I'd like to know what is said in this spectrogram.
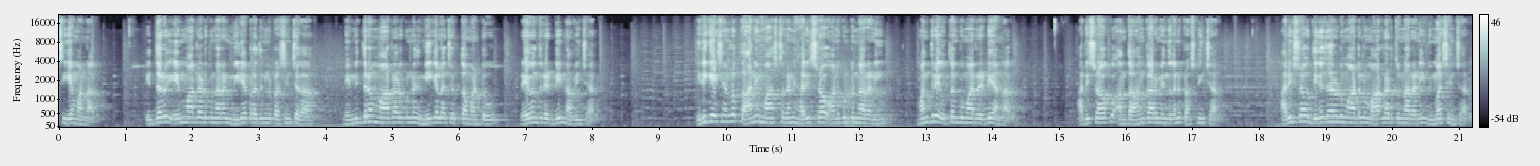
సీఎం అన్నారు. ఇద్దరు ఏం మాట్లాడుకున్నారని మీడియా ప్రతినిధులు ప్రశ్నించగా మేమిద్దరం మాట్లాడుకున్నది మీకెలా చెప్తామంటూ రేవంత్ రెడ్డి నవ్వించారు. ఇరిగేషన్లో తానే మాస్టర్ అని హరీష్ రావు అనుకుంటున్నారని మంత్రి ఉత్తమ్ కుమార్ రెడ్డి అన్నారు. హరీష్ రావుకు అంత అహంకారం ఎందుకని ప్రశ్నించారు. హరీష్ రావు దిగజారుడు మాటలు మాట్లాడుతున్నారని విమర్శించారు.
